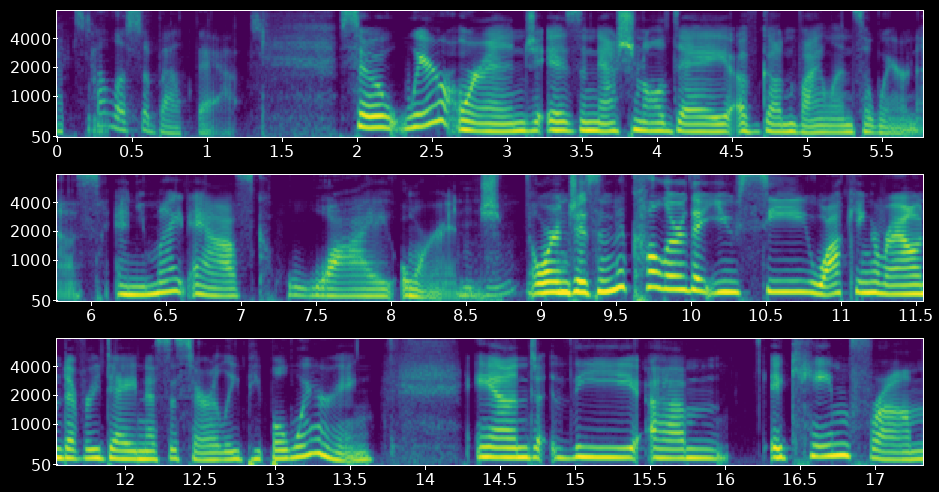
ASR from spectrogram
Absolutely. Tell us about that. So, Wear Orange is a National Day of Gun Violence Awareness. And you might ask, why orange? Orange isn't a color that you see walking around every day necessarily people wearing. And the um, it came from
